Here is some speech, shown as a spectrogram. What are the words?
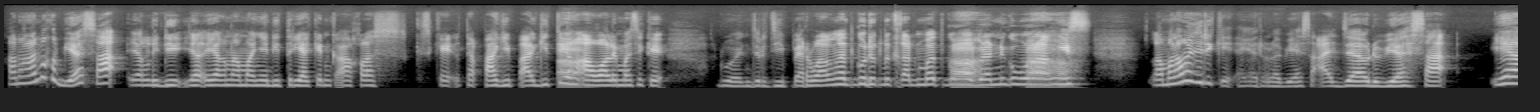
Lama-lama kebiasa yang di, yang, yang namanya diteriakin ke kelas kayak pagi-pagi tuh yang Ah. awalnya masih kayak aduh anjir jiper banget gue deg-degan banget gue Ah, gak berani gue mau ah, nangis. Lama-lama jadi kayak ya udah biasa aja udah biasa. Ya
